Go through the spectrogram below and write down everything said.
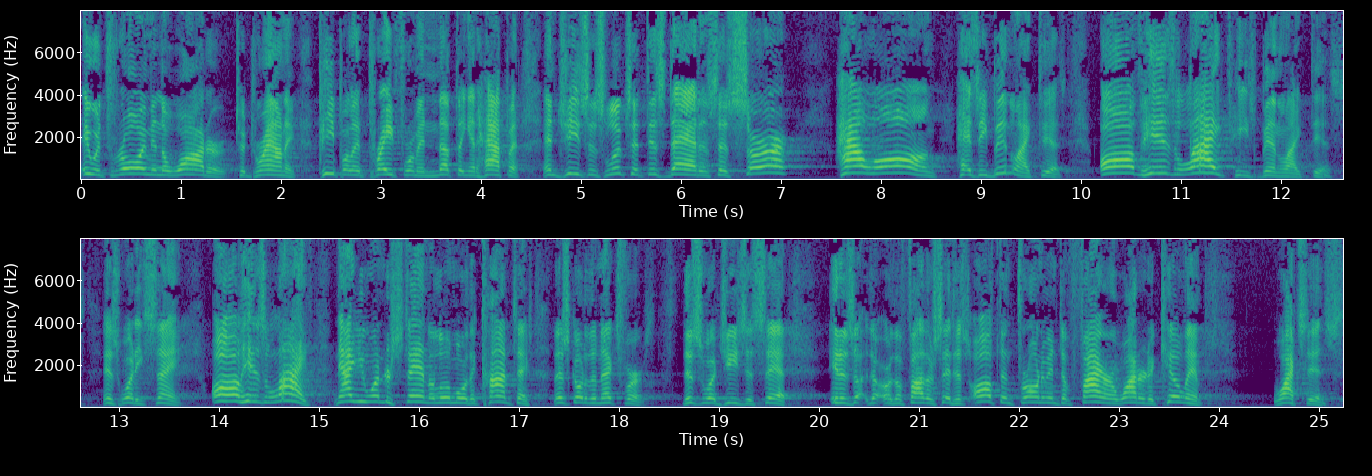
He would throw him in the water to drown him. People had prayed for him and nothing had happened. And Jesus looks at this dad and says, Sir, how long has he been like this? All his life he's been like this, is what he's saying. All his life. Now you understand a little more the context. Let's go to the next verse. This is what Jesus said. It is, or the Father said, has often thrown him into fire or water to kill him. Watch this.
